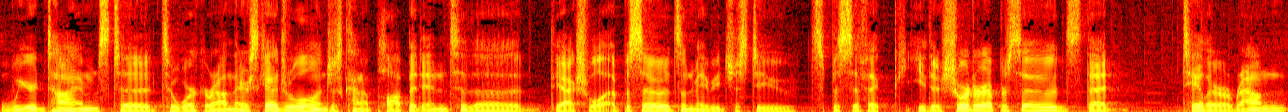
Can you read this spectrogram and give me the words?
weird times to to work around their schedule and just kind of plop it into the the actual episodes and maybe just do specific either shorter episodes that tailor around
